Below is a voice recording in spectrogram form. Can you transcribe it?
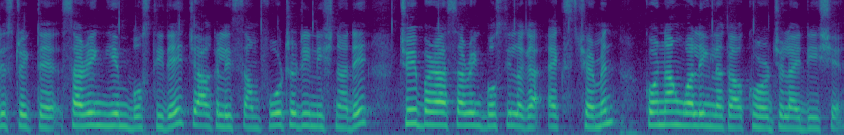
District de Saring Yim Bosti de Chakali Sam 430 Nishna de Chuibara Saring Bosti laga ex chairman Konang Waling laga kor July dishe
